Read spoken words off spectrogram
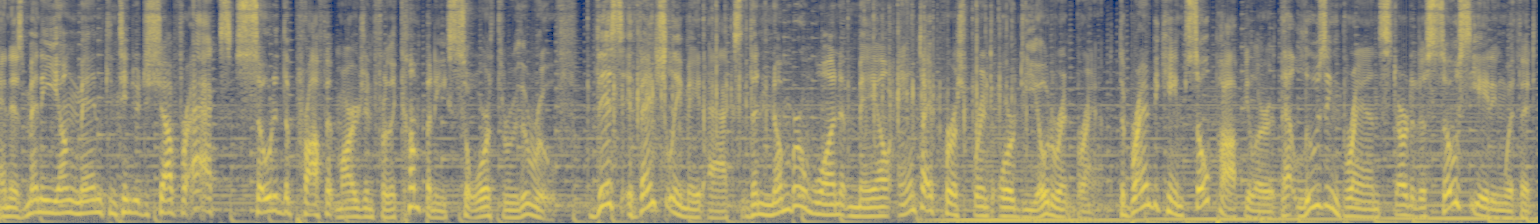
And as many young men continued to shop for Axe, so did the profit margin for the company soar through the roof. This eventually made Axe the number one male antiperspirant or deodorant brand. The brand became so popular that losing brands started associating with it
